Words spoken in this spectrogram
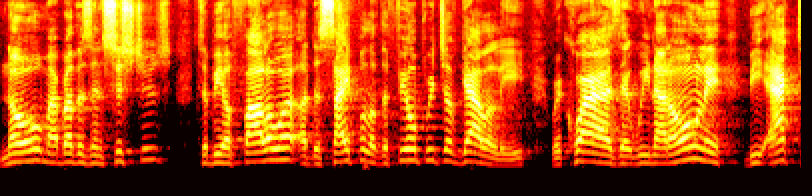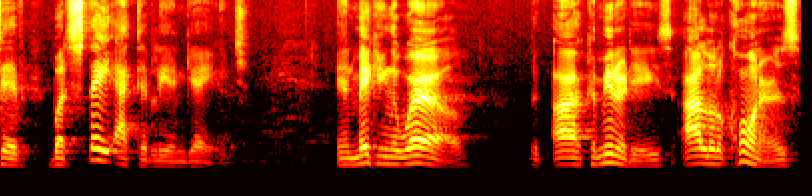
No, my brothers and sisters, to be a follower, a disciple of the field preacher of Galilee requires that we not only be active, but stay actively engaged in making the world, our communities, our little corners,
